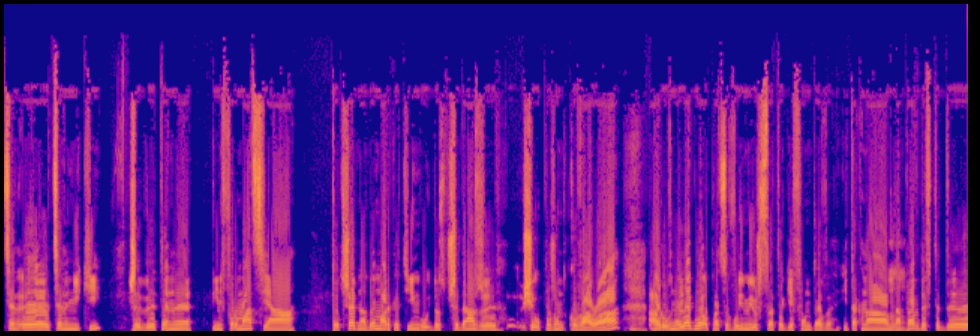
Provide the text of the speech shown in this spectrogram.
cen, e, cenniki, żeby ten informacja potrzebna do marketingu i do sprzedaży się uporządkowała, a równolegle opracowujmy już strategie frontowe. I tak na, mhm. naprawdę wtedy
